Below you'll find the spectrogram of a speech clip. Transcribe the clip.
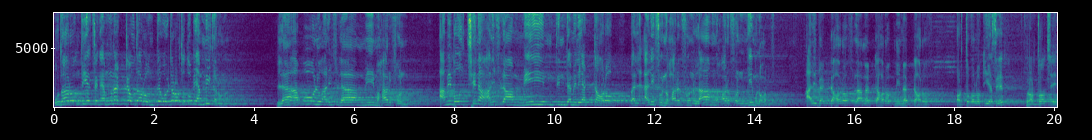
উদাহরণ দিয়েছেন এমন একটা উদাহরণ যে ওইটার অর্থ তুমি এমনি জানো না। লা আকুলু আলিফলাম মিম হারফুন। আমি বলছি না আলিফ লাম মিম তিনটা মিলে একটা হরফ, বাল আলিফুন হরফুন, লামুন হরফুন, মিমুন হরফুন। আলিফ একটা হরফ, লাম একটা হরফ, মিম একটা হরফ। অর্থ বলো কি আছে? অর্থ আছে?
